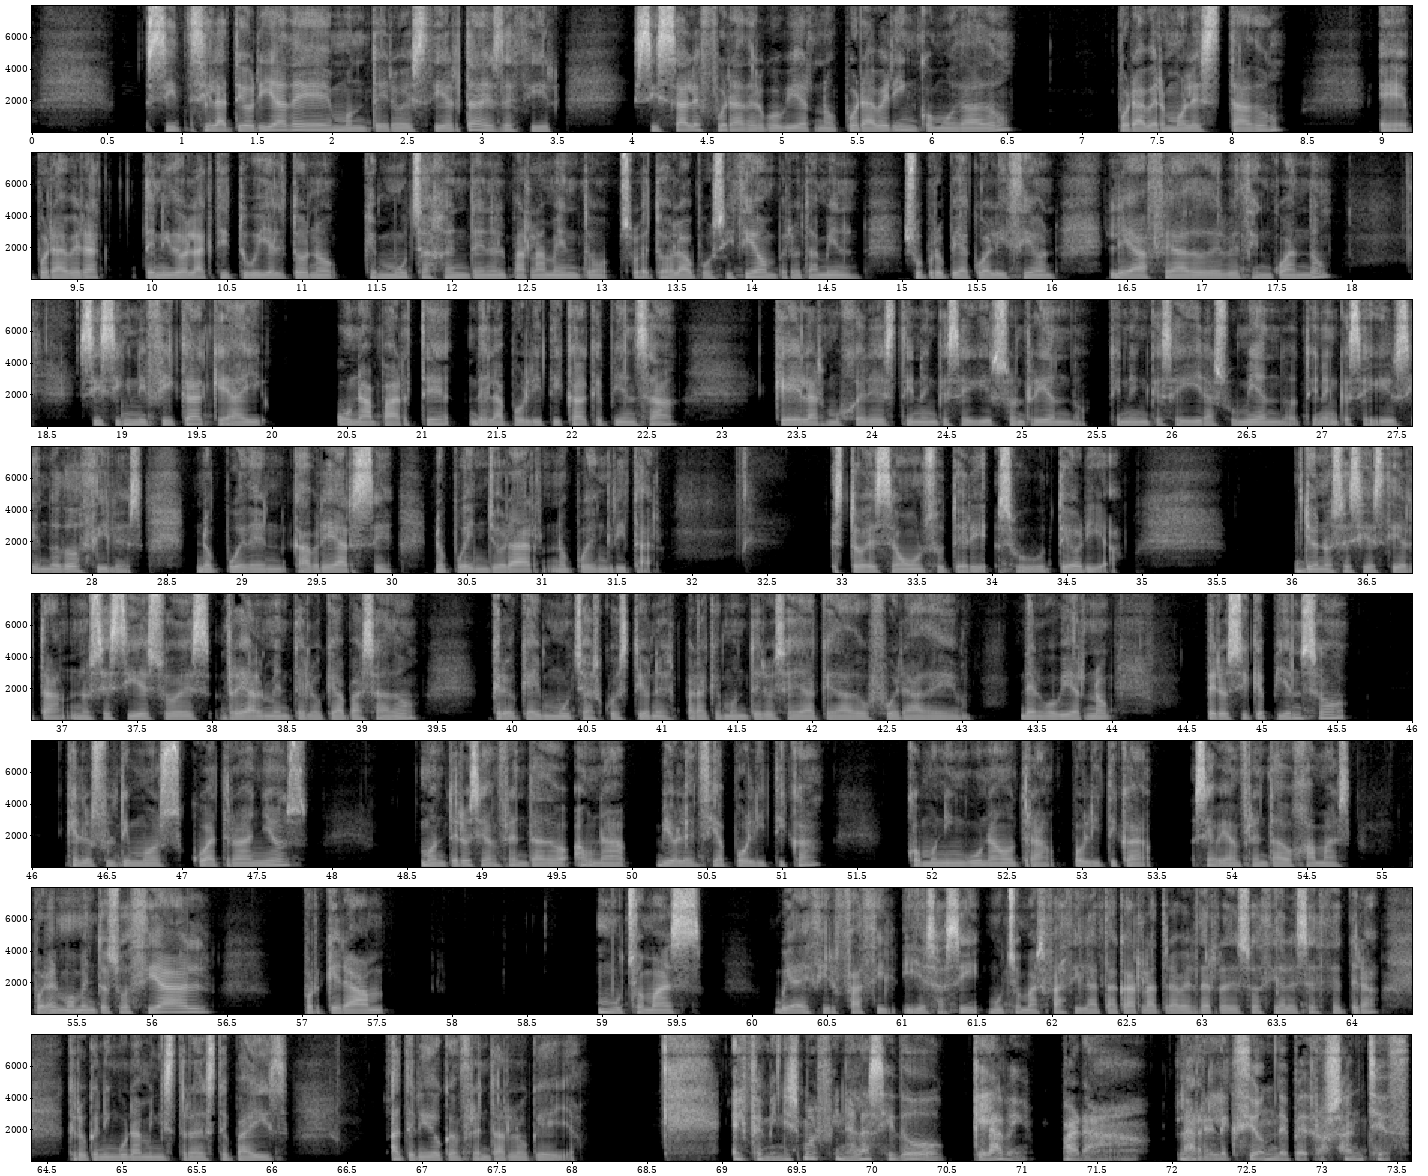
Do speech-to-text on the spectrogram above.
Si, si la teoría de Montero es cierta, es decir, si sale fuera del gobierno por haber incomodado, por haber molestado, eh, por haber tenido la actitud y el tono que mucha gente en el Parlamento, sobre todo la oposición, pero también su propia coalición, le ha afeado de vez en cuando, sí significa que hay una parte de la política que piensa que las mujeres tienen que seguir sonriendo, tienen que seguir asumiendo, tienen que seguir siendo dóciles, no pueden cabrearse, no pueden llorar, no pueden gritar. Esto es según su, teoría. Yo no sé si es cierta, no sé si eso es realmente lo que ha pasado. Creo que hay muchas cuestiones para que Montero se haya quedado fuera de, del gobierno, pero sí que pienso que en los últimos cuatro años Montero se ha enfrentado a una violencia política como ninguna otra política se había enfrentado jamás, por el momento social, porque era mucho más voy a decir fácil, y es así, mucho más fácil atacarla a través de redes sociales, etcétera, creo que ninguna ministra de este país ha tenido que enfrentarlo que ella. El feminismo al final ha sido clave para la reelección de Pedro Sánchez.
